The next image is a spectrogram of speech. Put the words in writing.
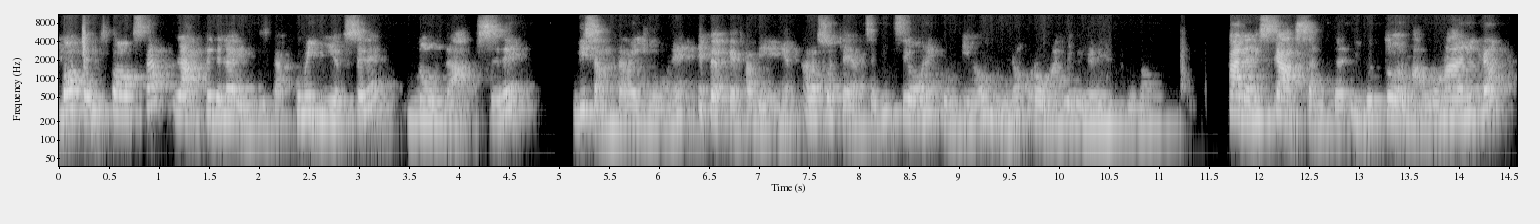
botta e risposta, l'arte della replica, come dirsele, non darsele, di santa ragione. E perché fa bene, alla sua terza edizione, Continua Urbino, Roma 2021. Fa da discassant il dottor Mauro Manica,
